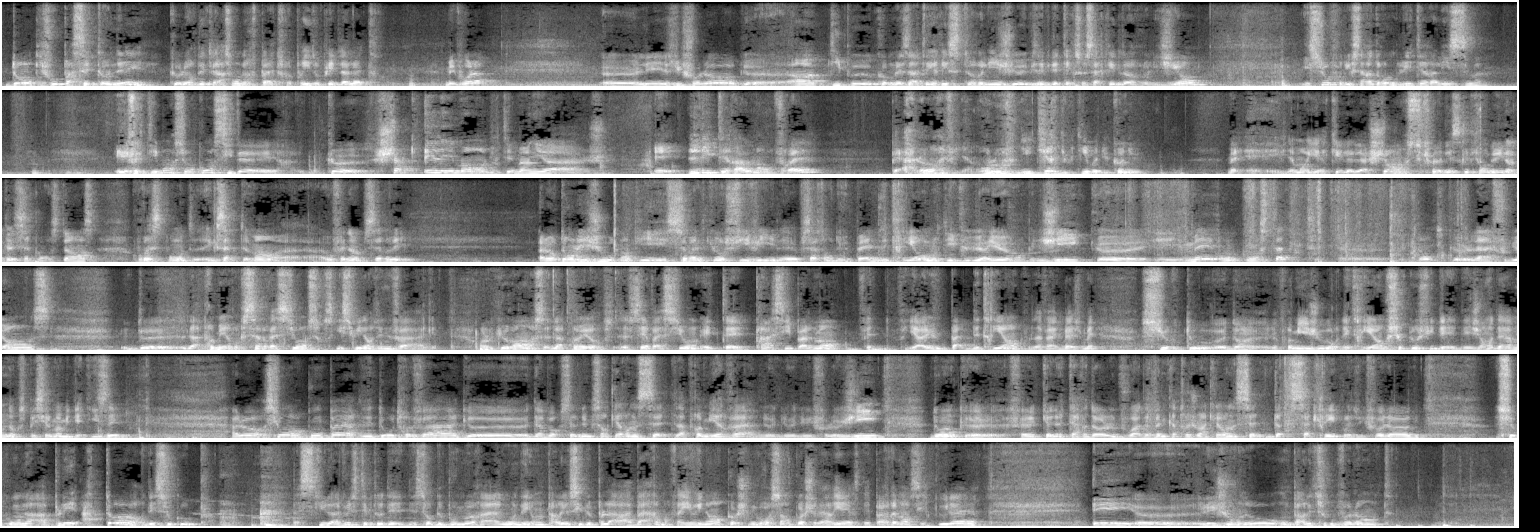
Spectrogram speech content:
Donc il ne faut pas s'étonner que leurs déclarations ne doivent pas être prises au pied de la lettre. Mais voilà. Euh, les ufologues, euh, un petit peu comme les intégristes religieux vis à -vis des textes sacrés de leur religion, ils souffrent du syndrome du littéralisme. Et effectivement, si on considère que chaque élément du témoignage est littéralement vrai, ben alors évidemment l'ovni est irréductible du connu. Mais évidemment, il y a quelle est la chance que la description de dans telle circonstance corresponde exactement au phénomène observé? Alors, dans les jours, donc les semaines qui ont suivi l'observation de peine, les triangles ont été vus ailleurs en Belgique, euh, mais on constate euh, donc l'influence de la première observation sur ce qui suit dans une vague. En l'occurrence, la première observation était principalement, il n'y a eu pas des triangles la vague belge, mais surtout euh, dans le premier jour des triangles, surtout celui des, gendarmes, donc spécialement médiatisés. Alors, si on compare d'autres vagues, euh, d'abord celle de 1947, la première vague de, l'ufologie, donc euh, Kenneth Ardold voit le 24 juin 1947, date sacrée pour les ufologues, ce qu'on a appelé à tort des soucoupes. Parce qu'il a vu, c'était plutôt des, sortes de boomerangs, on, on, parlait aussi de plats à barbe, enfin il y avait une encoche, une grosse encoche à l'arrière, c'était pas vraiment circulaire. Et euh, les journaux ont parlé de soucoupes volantes.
